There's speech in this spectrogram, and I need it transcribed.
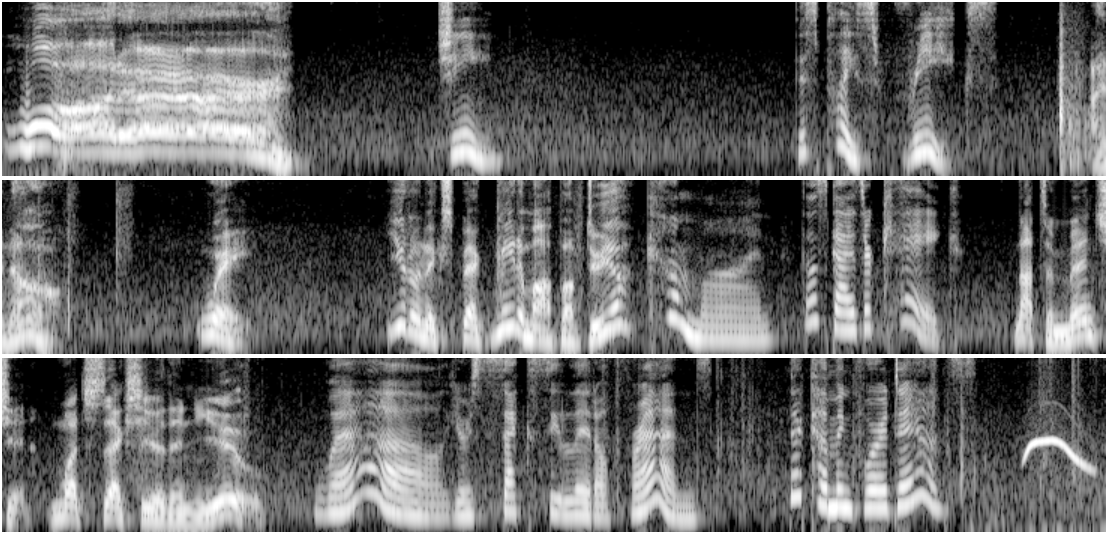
water! Gene. This place reeks. I know. Wait. You don't expect me to mop up, do you? Come on, those guys are cake. Not to mention, much sexier than you. Well, your sexy little friends. They're coming for a dance.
